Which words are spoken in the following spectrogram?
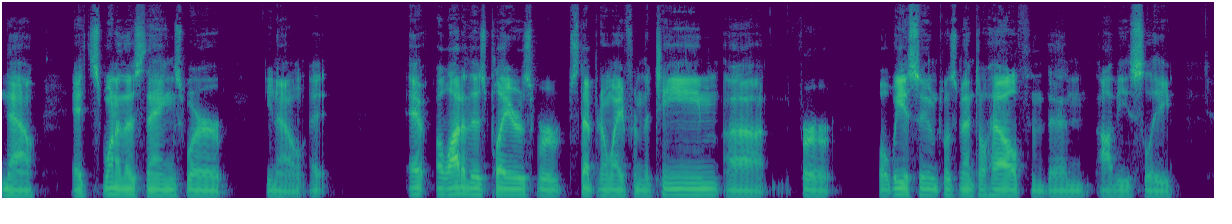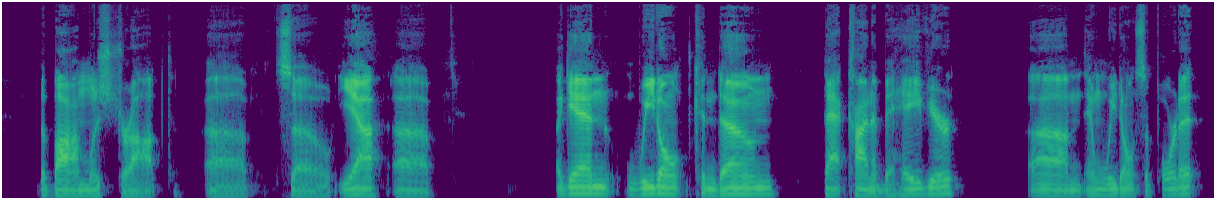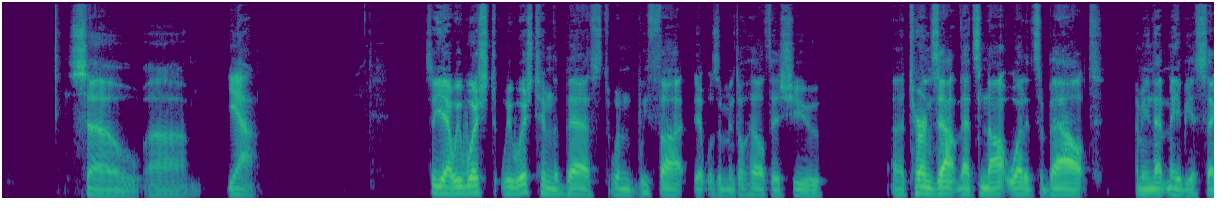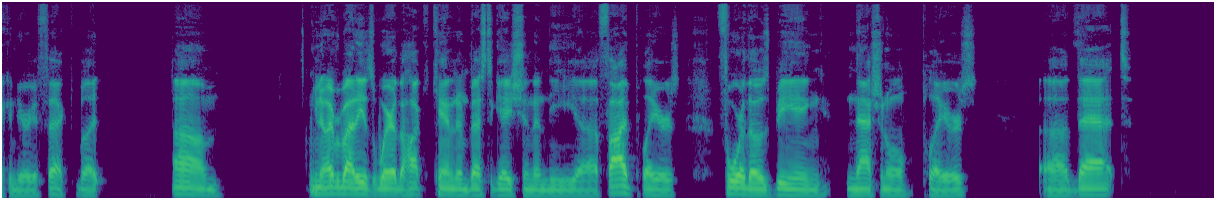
No. It's one of those things where, you know, it, it, a lot of those players were stepping away from the team uh, for what we assumed was mental health. And then obviously the bomb was dropped. Uh, so, yeah, uh, again, we don't condone that kind of behavior um, and we don't support it. So, um, yeah. So yeah, we wished we wished him the best when we thought it was a mental health issue. Uh, turns out that's not what it's about. I mean, that may be a secondary effect, but um, you know, everybody is aware of the Hockey Canada investigation and the uh, five players, four those being national players, uh, that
